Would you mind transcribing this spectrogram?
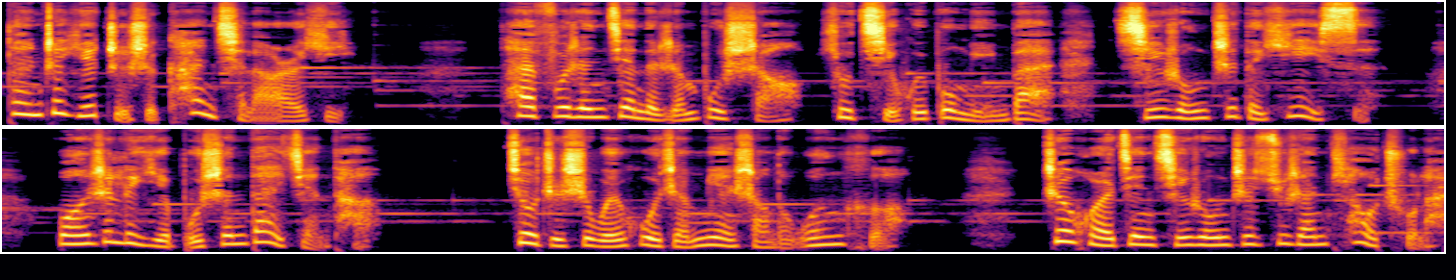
但这也只是看起来而已。太夫人见的人不少，又岂会不明白齐荣之的意思？往日里也不甚待见他，就只是维护着面上的温和。这会儿见齐荣之居然跳出来，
